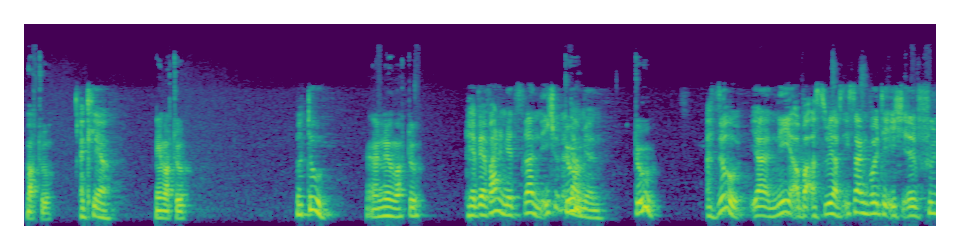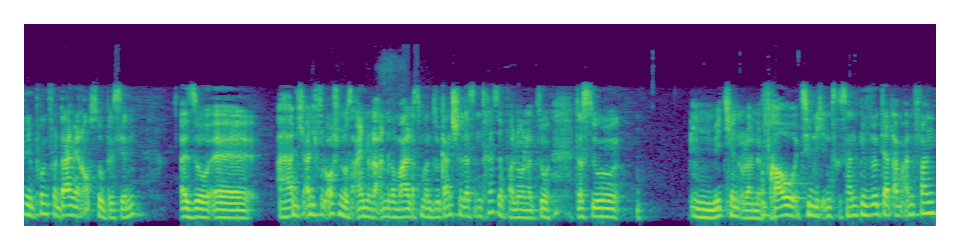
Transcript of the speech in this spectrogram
mach du. erklär. Nee, mach du. Mach du. Ja, nee, mach du. Ja, wer war denn jetzt dran? Ich oder Du. Damian? Du. Ach so, ja, nee, aber ach so, ja, was ich sagen wollte, ich äh, fühle den Punkt von Damian auch so ein bisschen. Also, äh, hatte ich, hatte ich wohl auch schon das ein oder andere Mal, dass man so ganz schnell das Interesse verloren hat. So, dass so ein Mädchen oder eine Frau ziemlich interessant gewirkt hat am Anfang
